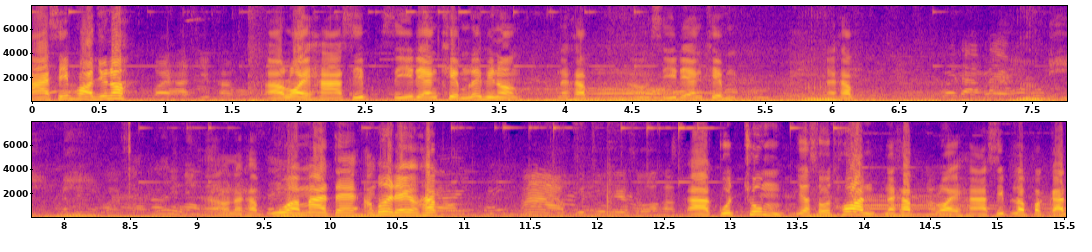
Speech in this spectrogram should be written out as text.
หาสิบพอดอยู่เนาะร้อยห้าสิบครับผมอ่าร้อยหาสิบสีแดงเข้มเลยพี่น้องนะครับอ่าสีแดงเข้มนะครับเอานะครับงัวมาแต่อำเภอใดก่อนครับมาคุณชุ่มเยโสครับอ่ากุดชุ่มยโสธรนะครับร้อยหาสิบรับประกัน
